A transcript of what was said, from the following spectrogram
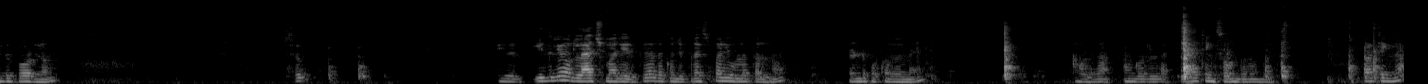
இது போடணும். ஸோ இது இதுலேயும் ஒரு லேட்ச் மாதிரி இருக்குது அதை கொஞ்சம் ப்ரெஸ் பண்ணி உள்ளே தள்ளணும். ரெண்டு பக்கமுமே. அவ்வளோதான் அங்கே ஒரு லேச்சிங் சவுண்ட் வரும் உங்களுக்கு. பார்த்தீங்கன்னா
